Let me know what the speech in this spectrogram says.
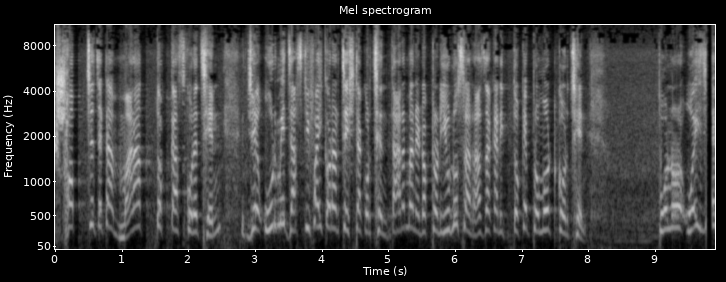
সবচেয়ে যেটা মারাত্মক কাজ করেছেন, যে উর্মি জাস্টিফাই করার চেষ্টা করছেন, তার মানে ডক্টর ইউনুসরা রাজাকারিত্বকে প্রমোট করছেন। পনেরো, ওই যে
